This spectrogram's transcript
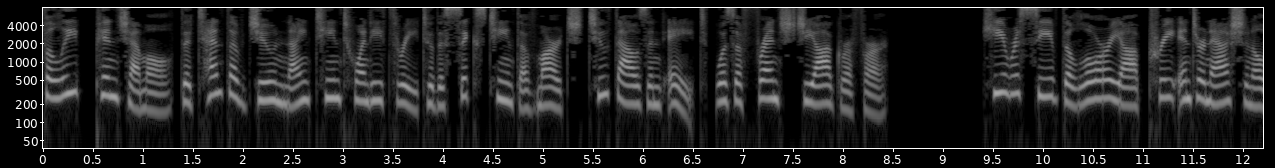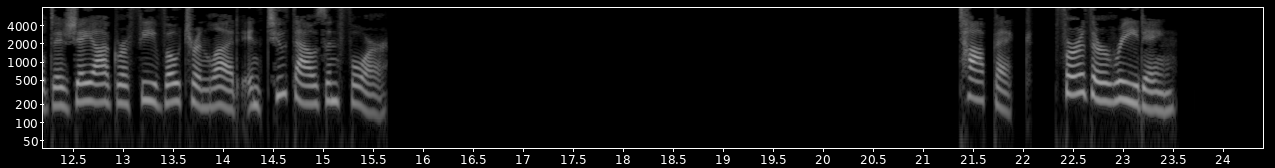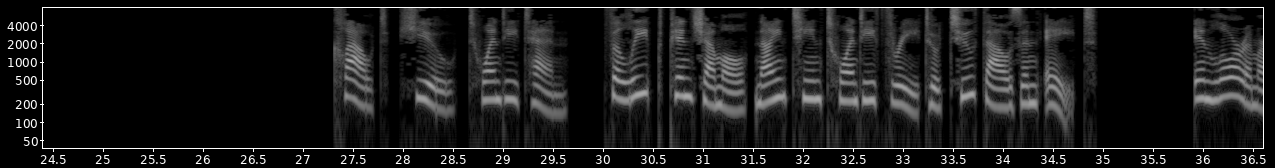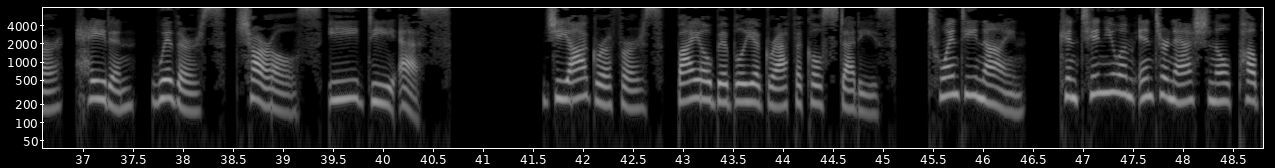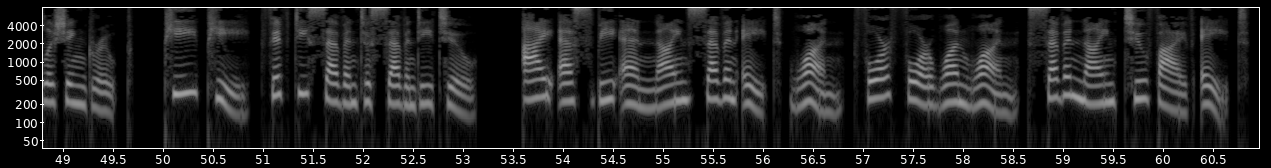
Philippe Pinchemel, the 10th of June 1923 to the 16th of March 2008, was a French geographer. He received the Lauréat Prix International de Géographie Vautrin Lud in 2004. Topic. Further reading Clout, Hugh 2010. Philippe Pinchemel 1923 to 2008 in Lorimer, Hayden, Withers, Charles eds. Geographers, Biobibliographical Studies. 29. Continuum International Publishing Group. pp. 57-72. ISBN 978-1-4411-7925-8.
